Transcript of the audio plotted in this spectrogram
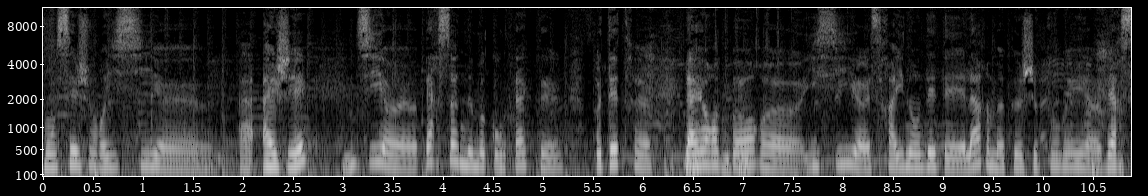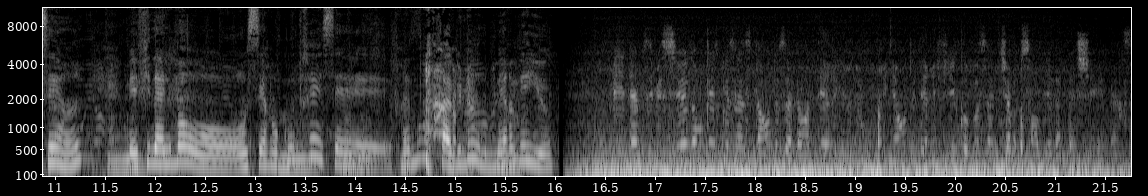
mon séjour ici à Alger. Si euh, personne ne me contacte, peut-être euh, l'aéroport euh, ici euh, sera inondé des larmes que je pourrais euh, verser. hein. Mais finalement, on, on s'est rencontrés. C'est vraiment fabuleux, merveilleux. Mesdames et messieurs, dans quelques instants, nous allons atterrir. Nous vous prions de vérifier que vos ceintures sont bien attachées. Merci.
